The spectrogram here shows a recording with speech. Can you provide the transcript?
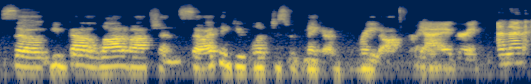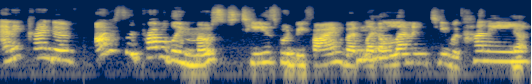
So you've got a lot of options. So I think eucalyptus would make a great offering. Yeah, I agree. And then any kind of honestly, probably most teas would be fine, but like a lemon tea with honey, Yep.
